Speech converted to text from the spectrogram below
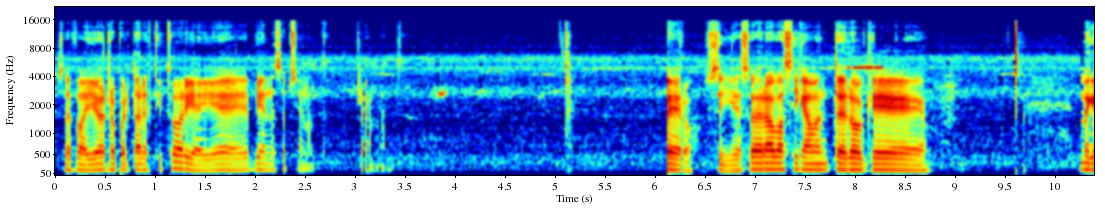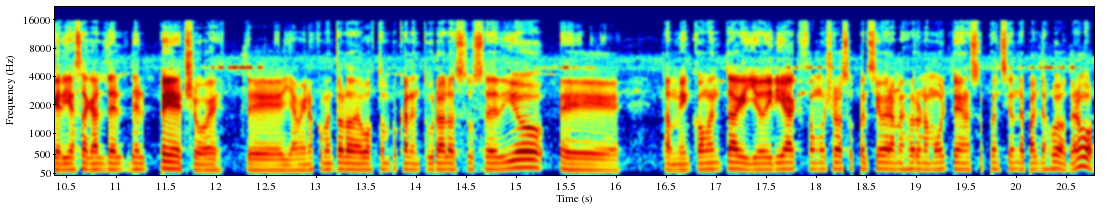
Se falló en reportar esta historia y es bien decepcionante, realmente. Pero sí, eso era básicamente lo que me quería sacar del, pecho. Este, y a mí nos comentó lo de Boston por calentura lo sucedió. Eh, también comenta que yo diría que fue mucho la suspensión, era mejor una multa y una suspensión de par de juegos. De nuevo,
